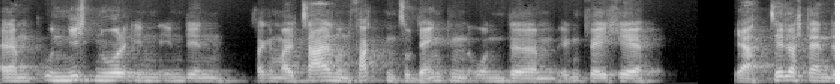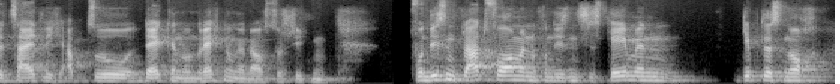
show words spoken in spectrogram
ähm, und nicht nur in, in den, sage ich mal, Zahlen und Fakten zu denken und ähm, irgendwelche ja, Zählerstände zeitlich abzudecken und Rechnungen rauszuschicken. Von diesen Plattformen, von diesen Systemen gibt es noch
